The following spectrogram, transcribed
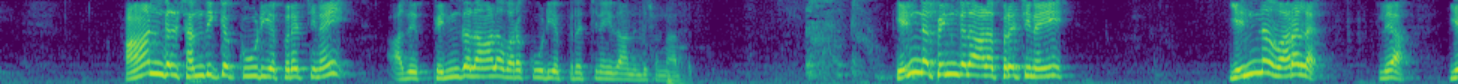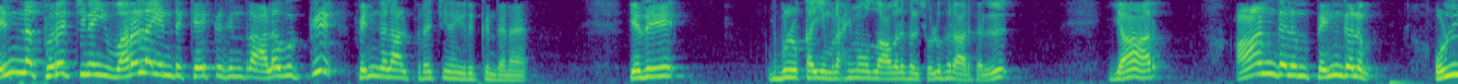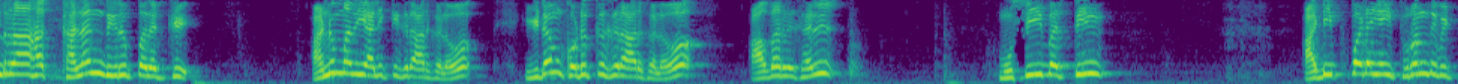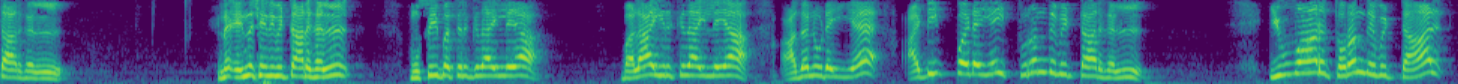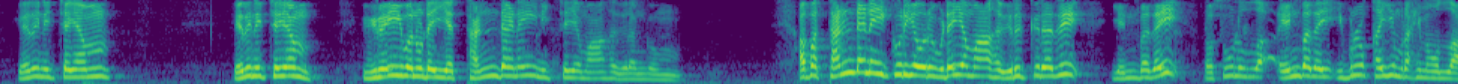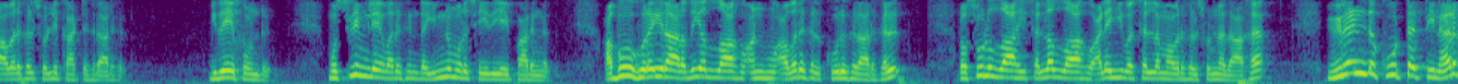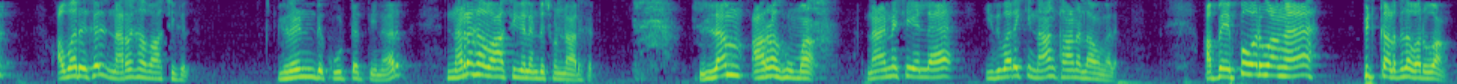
ஆண்கள் சந்திக்கக்கூடிய பிரச்சினை அது பெண்களால வரக்கூடிய பிரச்சினை தான் என்று சொன்னார்கள். என்ன பெண்களால பிரச்சினை? என்ன வரல? இல்லையா? என்ன பிரச்சினை வரல என்று கேட்குகின்ற அளவுக்கு பெண்களால் பிரச்சினை இருக்கின்றன. எது? இப்னுல் கையும் ரஹிமவுல்லா அவர்கள் சொல்லுகிறார்கள் யார் ஆண்களும் பெண்களும் ஒன்றாக கலந்து இருப்பதற்கு அனுமதி அளிக்குகிறார்களோ இடம் கொடுக்குகிறார்களோ அவர்கள் முசீபத்தின் அடிப்படையை துறந்து விட்டார்கள். என்ன என்ன செய்து விட்டார்கள்? முசீபத் இருக்குதா இல்லையா? பலா இருக்குதா இல்லையா? அதனுடைய அடிப்படையை துறந்து விட்டார்கள். இவ்வாறு துறந்து விட்டால் எது நிச்சயம்? எது நிச்சயம்? இறைவனுடைய தண்டனை நிச்சயமாக இறங்கும். அப்ப தண்டனைக்குரிய ஒரு விடயமாக இருக்கிறது என்பதை ரசூலுல்லா என்பதை இபுல் கையும் ரஹிமவுல்லா அவர்கள் சொல்லி காட்டுகிறார்கள். இதே போன்று முஸ்லிம்லே வருகின்ற இன்னும் ஒரு செய்தியை பாருங்கள். அபூ ஹுரைரா ரதியல்லாஹு அன்ஹு அவர்கள் கூறுகிறார்கள் ரசூலுல்லாஹி சல்லல்லாஹு அலஹி வசல்லம் அவர்கள் சொன்னதாக இரண்டு கூட்டத்தினர் அவர்கள் நரகவாசிகள். இரண்டு கூட்டத்தினர் நரகவாசிகள் என்று சொன்னார்கள். லம் அரஹுமா. நான் என்ன செய்யல? இதுவரைக்கும் நான் காணல அவங்கள. அப்ப எப்ப வருவாங்க? பிற்காலத்துல வருவாங்க.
